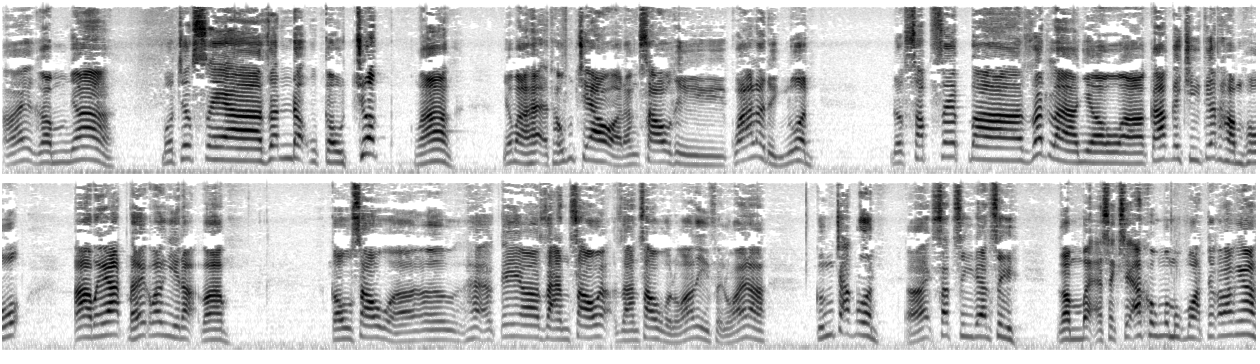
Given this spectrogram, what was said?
Đấy, gầm nhá. Một chiếc xe dẫn động cầu trước Vâng. Nhưng mà hệ thống treo ở đằng sau thì quá là đỉnh luôn. Được sắp xếp à, rất là nhiều à, các cái chi tiết hầm hố. ABS Đấy, các bác nhìn ạ Vâng. Cầu sau của uh, cái uh, dàn sau ấy, dàn sau của nó thì phải nói là cứng chắc luôn. Đấy sắt xi đen xì gầm mẹ sạch sẽ không có mục mọt cho các bác nhá.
